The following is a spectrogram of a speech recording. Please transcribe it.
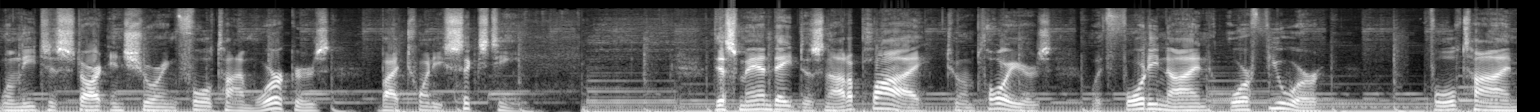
will need to start insuring full time workers by 2016. This mandate does not apply to employers with 49 or fewer full time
